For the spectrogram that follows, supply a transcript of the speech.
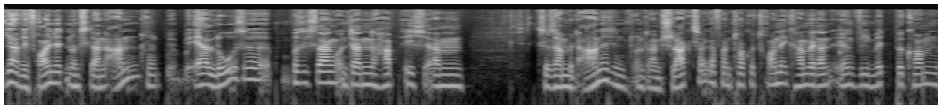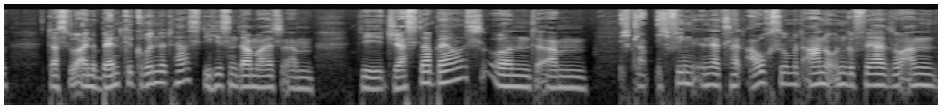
ja, wir freundeten uns dann an, eher lose, muss ich sagen. Und dann habe ich ähm, zusammen mit Arne, den, unseren Schlagzeuger von Tokotronic, haben wir dann irgendwie mitbekommen, dass du eine Band gegründet hast. Die hießen damals ähm, die Jester Bells. Und ähm, ich glaube, ich fing in der Zeit auch so mit Arne ungefähr so an,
